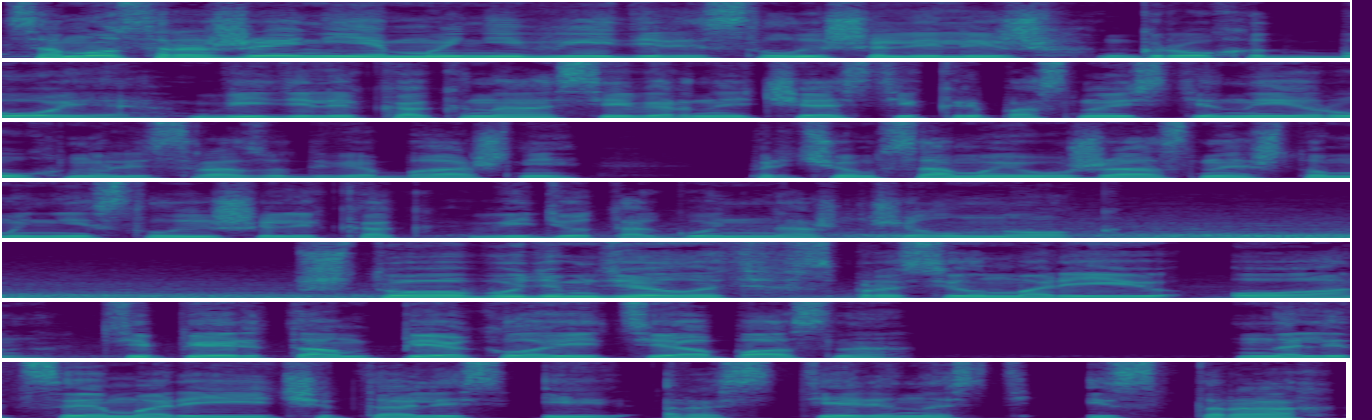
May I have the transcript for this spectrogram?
Само сражение мы не видели, слышали лишь грохот боя, видели, как на северной части крепостной стены рухнули сразу две башни, причем самое ужасное, что мы не слышали, как ведет огонь наш челнок — «Что будем делать?» — спросил Марию Оан. «Теперь там пекло, идти опасно». На лице Марии читались и растерянность, и страх,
